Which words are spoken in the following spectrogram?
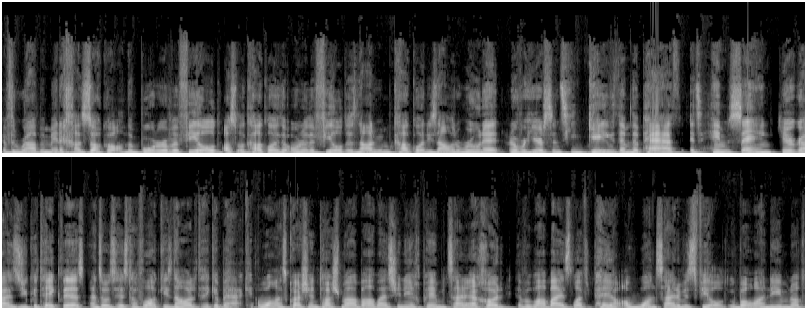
if the Rabbim made a chazaka on the border of a field, also the calculate the owner of the field is not even calculate, he's not allowed to ruin it. And over here, since he gave them the path, it's him saying, Here guys, you could take this, and so it's his taflak, he's not allowed to take it back. And one last question, Tashma, Balba's Shinik Pei Mitsar Echod, if a is left paya on one side of his field, Ubo Anim, not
